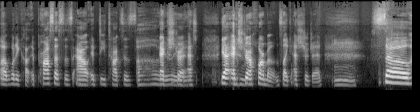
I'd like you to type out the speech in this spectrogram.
uh, what do you call it? It processes out, it detoxes oh, extra, really? yeah, extra hormones like estrogen. Mhm. So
